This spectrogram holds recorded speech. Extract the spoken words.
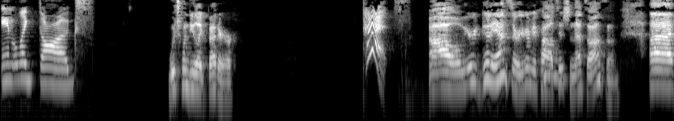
and I like dogs. Which one do you like better? Pets. Oh, you're a good answer. You're going to be a politician. That's awesome. Uh,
